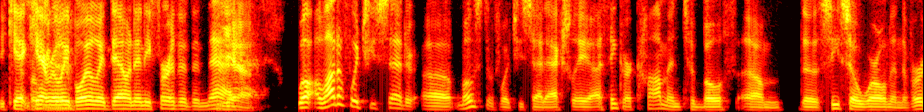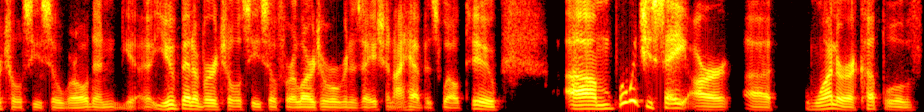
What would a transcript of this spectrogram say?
You can't can't really do. boil it down any further than that. Yeah. Well, a lot of what you said, uh, most of what you said, actually, I think are common to both um, the CISO world and the virtual CISO world. And uh, you've been a virtual CISO for a larger organization. I have as well too. Um, what would you say are uh, one or a couple of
